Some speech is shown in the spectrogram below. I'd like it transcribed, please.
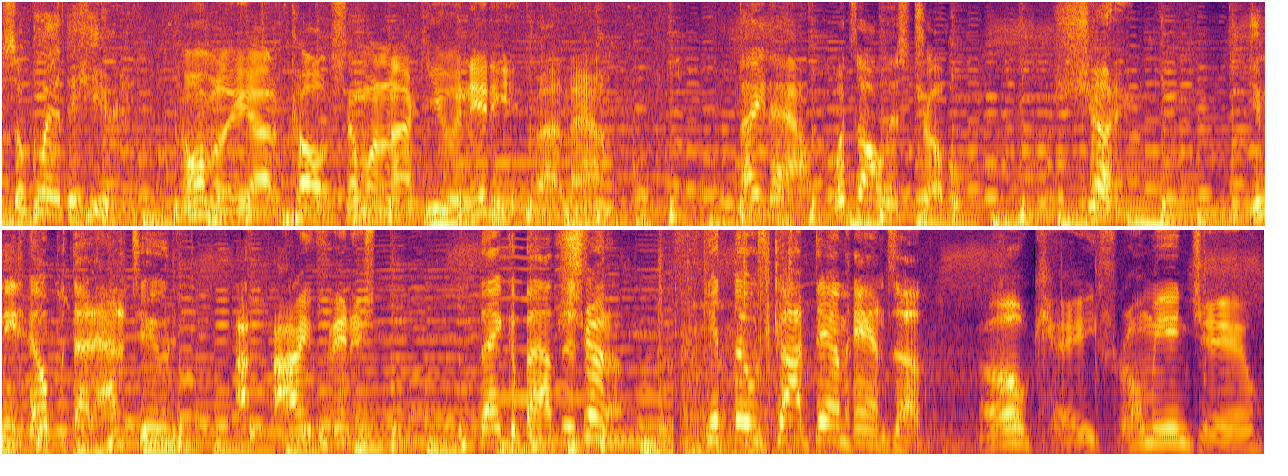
So glad to hear it. Normally, I'd have called someone like you an idiot by now. Hey now, what's all this trouble? Shut it. You need help with that attitude? I, I ain't finished. Think about this. Shut up. Get those goddamn hands up. Okay, throw me in jail.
